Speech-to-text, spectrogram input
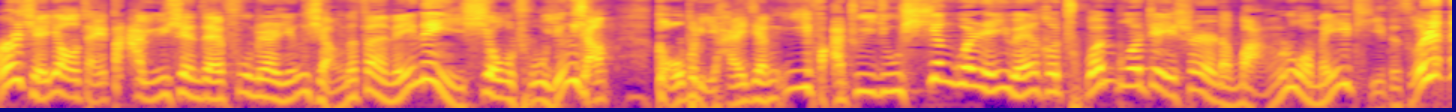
而且要在大于现在负面影响的范围内消除影响。狗不理还将依法追究相关人员和传播这事儿的网络媒体的责任。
